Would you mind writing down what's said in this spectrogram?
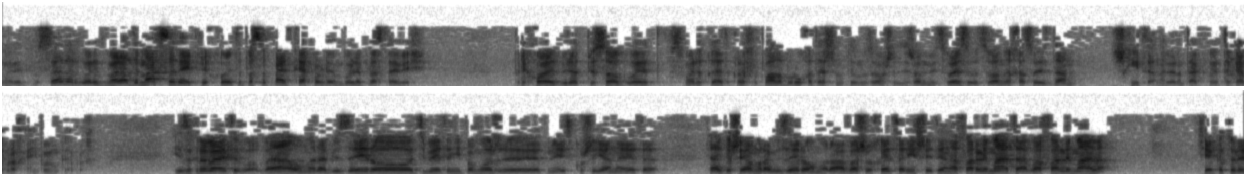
Говорит, Буседер, говорит, Марада Максадей приходит и посыпает. Какая проблема? Более простая вещь. Приходит, берет песок, говорит, смотрит, куда эта кровь упала, бруха, ташим, что дешон митсвойсу, цвон хасойс дам шхита. Наверное, так. Это такая браха, я не помню, какая браха. И закрывает его. Ва, ума рабизейро, тебе это не поможет. У меня есть кушия на это. Так уж я рабизейро, ума раба, шухе, царих шейтен афар лимата, а афар лимала. Человек, который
